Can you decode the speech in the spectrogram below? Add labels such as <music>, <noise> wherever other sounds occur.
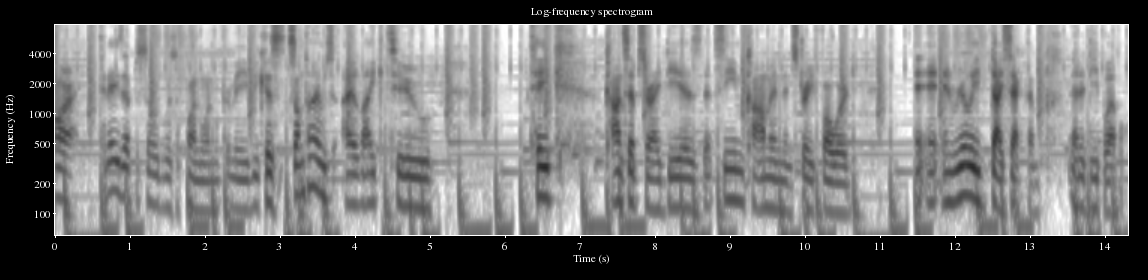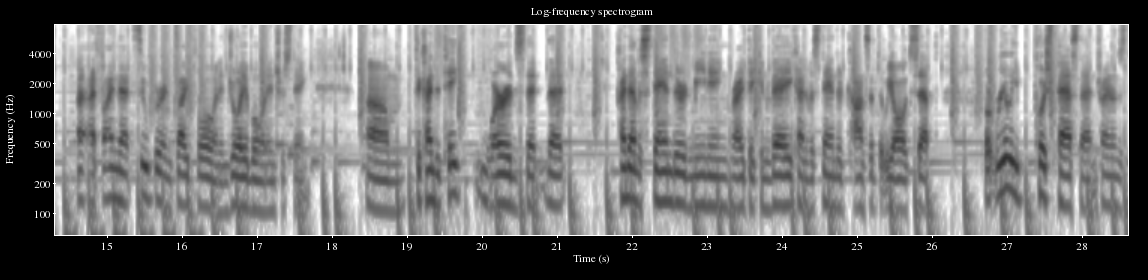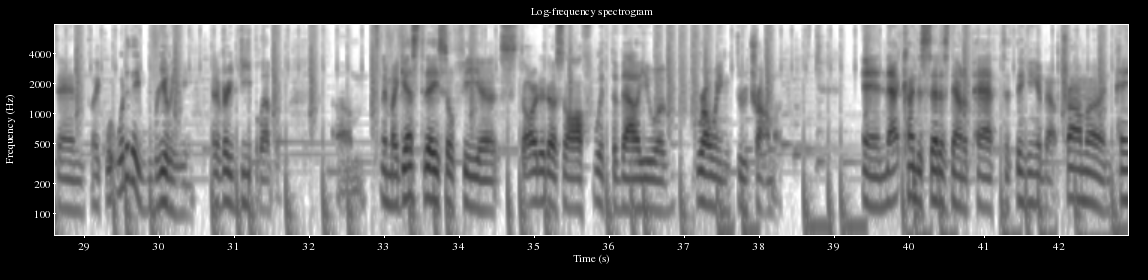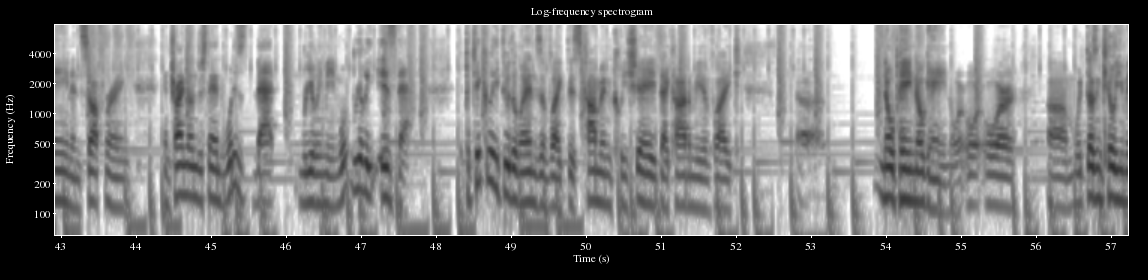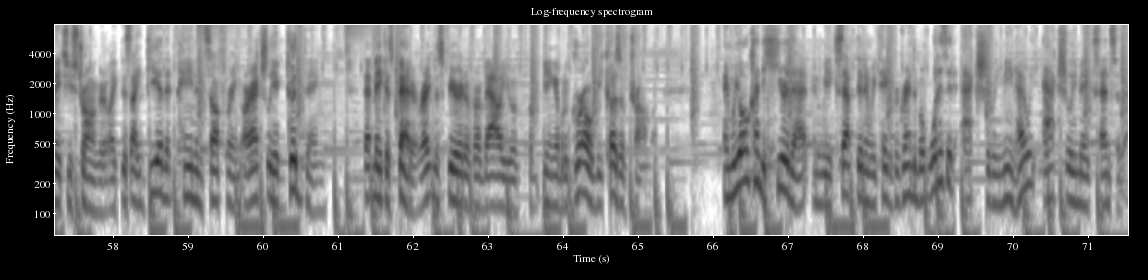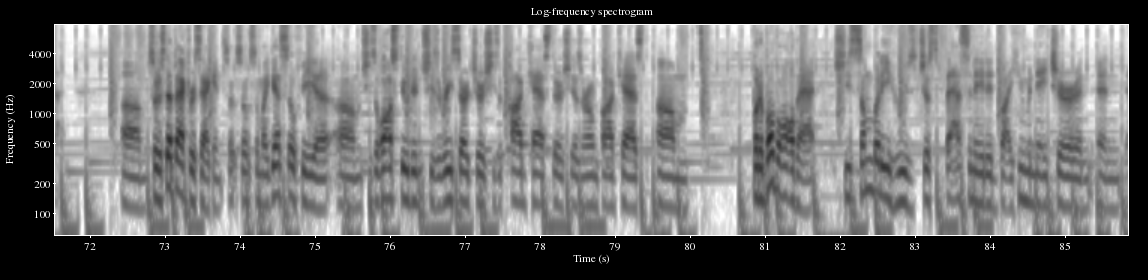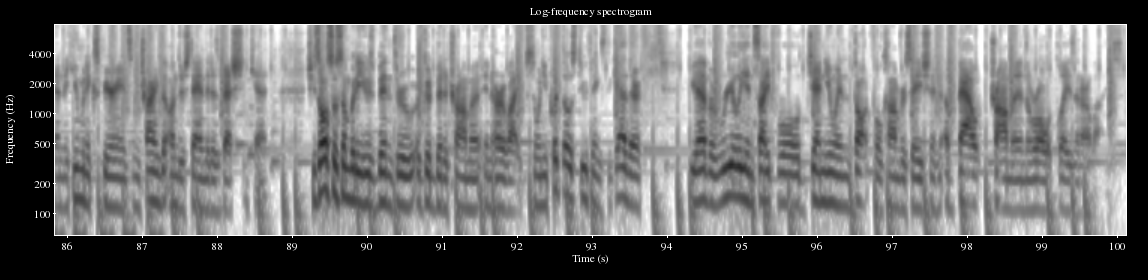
All right, today's episode was a fun one for me because sometimes I like to take concepts or ideas that seem common and straightforward and, and really dissect them at a deep level. I, I find that super insightful and enjoyable and interesting um, to kind of take words that that kind of have a standard meaning, right? They convey kind of a standard concept that we all accept, but really push past that and try to understand like what, what do they really mean at a very deep level. Um, and my guest today, Sophia, started us off with the value of growing through trauma. And that kind of set us down a path to thinking about trauma and pain and suffering and trying to understand what does that really mean? What really is that? Particularly through the lens of like this common cliche dichotomy of like uh, no pain, no gain, or, or, or um, what doesn't kill you makes you stronger. Like this idea that pain and suffering are actually a good thing that make us better, right? In the spirit of our value of, of being able to grow because of trauma. And we all kind of hear that and we accept it and we take it for granted. But what does it actually mean? How do we actually make sense of that? Um, so to step back for a second, so so, so my guest Sophia, um, she's a law student, she's a researcher, she's a podcaster, she has her own podcast. Um, but above all that, she's somebody who's just fascinated by human nature and and and the human experience and trying to understand it as best she can. She's also somebody who's been through a good bit of trauma in her life. So when you put those two things together, you have a really insightful, genuine, thoughtful conversation about trauma and the role it plays in our lives.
